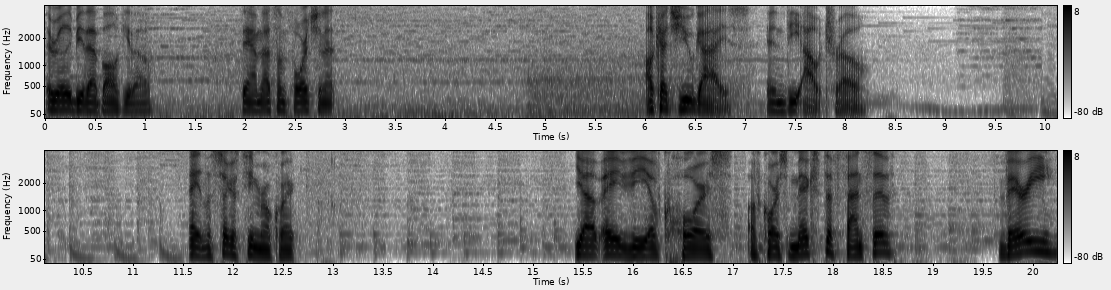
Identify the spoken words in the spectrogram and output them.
It really be that bulky though. Damn, that's unfortunate. I'll catch you guys in the outro. Hey, let's check his team real quick. Yep, AV, of course. Of course, mixed defensive. Very,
